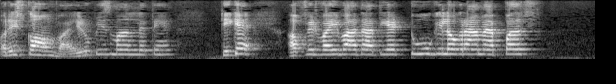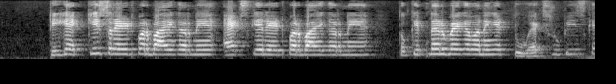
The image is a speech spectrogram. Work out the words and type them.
और इसको हम वाई रुपीज़ मान लेते हैं। ठीक है? अब फिर वही बात आती है टू किलोग्राम एप्पल्स ठीक है, किस रेट पर बाय करने हैं? एक्स के रेट पर बाय करने हैं। तो कितने रुपए के बनेंगे? टू एक्स रुपीज़ के।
